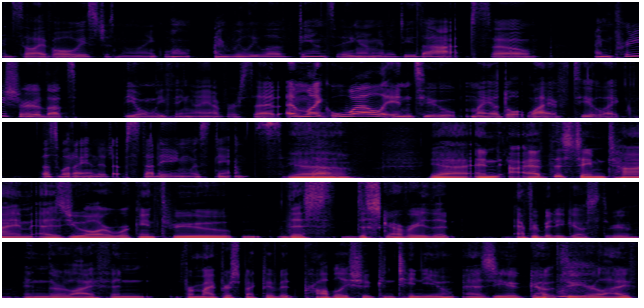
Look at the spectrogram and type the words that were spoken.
and so I've always just been like, well, I really love dancing. I'm going to do that. So I'm pretty sure that's the only thing I ever said. And like, well into my adult life, too. Like, that's what I ended up studying was dance. Yeah. So. Yeah. And at the same time, as you all are working through this discovery that everybody goes through in their life. And from my perspective, it probably should continue as you go through your life.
